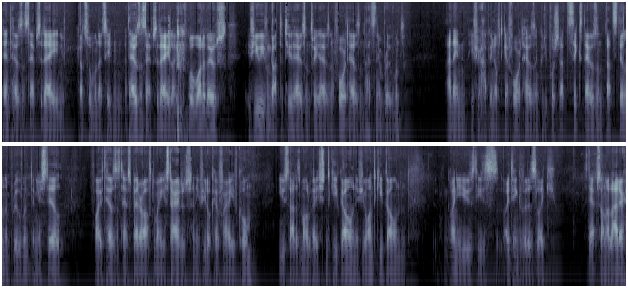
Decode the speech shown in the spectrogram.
ten thousand steps a day, and you've got someone that's hitting a thousand steps a day. Like, well, what about if you even got to 2,000, 3,000 or four thousand? That's an improvement. And then if you're happy enough to get four thousand, could you push that to six thousand? That's still an improvement, and you're still five thousand steps better off than where you started. And if you look how far you've come, use that as motivation to keep going. If you want to keep going, you can kind of use these. I think of it as like steps on a ladder,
